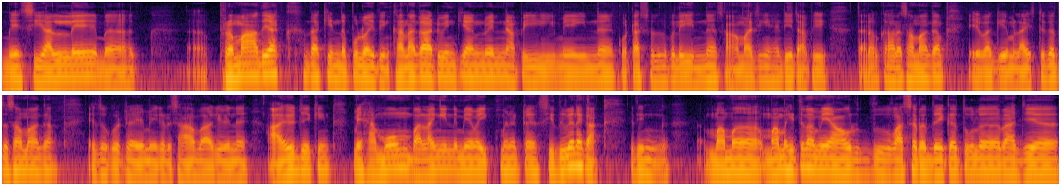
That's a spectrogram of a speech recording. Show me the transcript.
මේ සියල්ලේ ප්‍රමාදයක් දකින්න පුළුව ඉතින් කනගාටුවෙන් කියන්න වෙන්න අපි මේ ඉන්න කොටස් වලපල ඉන්න සාමාජික හැටියට අපි තරවකාර සමාගම් ඒ වගේම ලයිස්ටගත සමාගම්. එතකොට මේකට සහභාගි වෙන ආයෝජයකින් මේ හැමෝම් බලඟඉන්න මේම ඉක්මනට සිදු වෙනකක් ඉතින් මම මම හිතන මේ අවුරුදු වසර දෙක තුළ රජය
